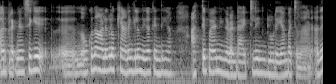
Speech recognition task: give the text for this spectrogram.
അവർ പ്രഗ്നൻസിക്ക് നോക്കുന്ന ആളുകളൊക്കെ ആണെങ്കിലും നിങ്ങൾക്ക് എന്ത് ചെയ്യാം? അത്തിപ്പഴം നിങ്ങളുടെ ഡയറ്റിൽ ഇൻക്ലൂഡ് ചെയ്യാൻ പറ്റുന്നതാണ്. അത്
